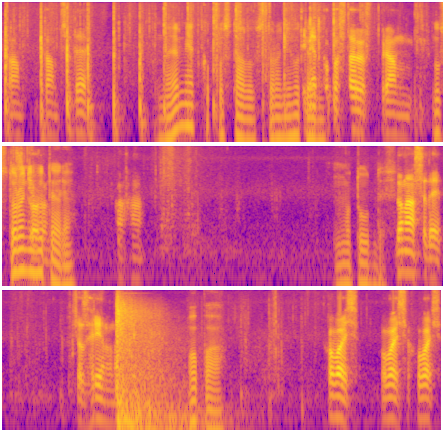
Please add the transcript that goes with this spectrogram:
Там, там, це де. Ну я метку поставив в стороні Ти готелю. метку поставив прям. Ну в стороні сторону. готеля. Ага. Ну тут десь. До нас іди. Зараз гріну нам. Опа. Ховайся, ховайся, ховайся.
